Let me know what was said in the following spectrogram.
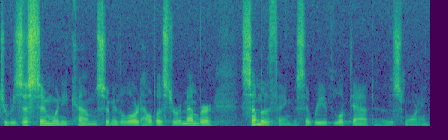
to resist him when he comes. So may the Lord help us to remember some of the things that we've looked at this morning.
